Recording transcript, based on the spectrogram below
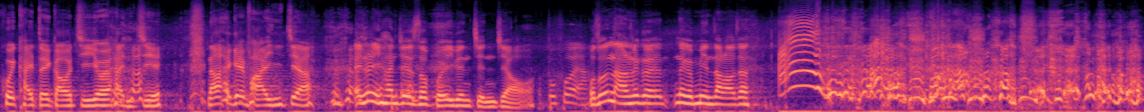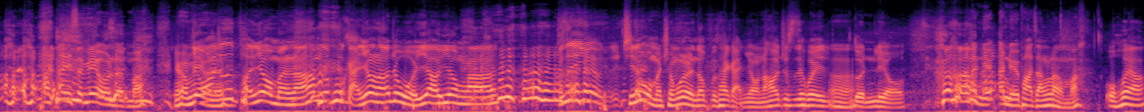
会开堆高机又会焊接，然后还可以爬音架，哎，那你焊接的时候不会一边尖叫哦？不会啊。我，都是拿那个那个面罩，然后这样，那你身边有人吗？有没有？就是朋友们啊，他们都不敢用，然后就我要用啊，不是因为其实我们全部人都不太敢用，然后就是会嗯轮流，啊你啊你会怕蟑螂吗？我会啊，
